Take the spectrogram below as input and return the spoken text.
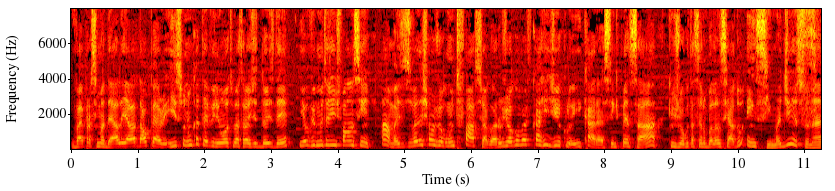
vai pra cima dela e ela dá o parry. Isso nunca teve nenhum outro Metroid de 2D. E eu vi muita gente falando assim, ah, mas isso vai deixar o jogo muito fácil. Agora o jogo vai ficar ridículo. E, cara, você tem que pensar que o jogo tá sendo balanceado em cima disso, né?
